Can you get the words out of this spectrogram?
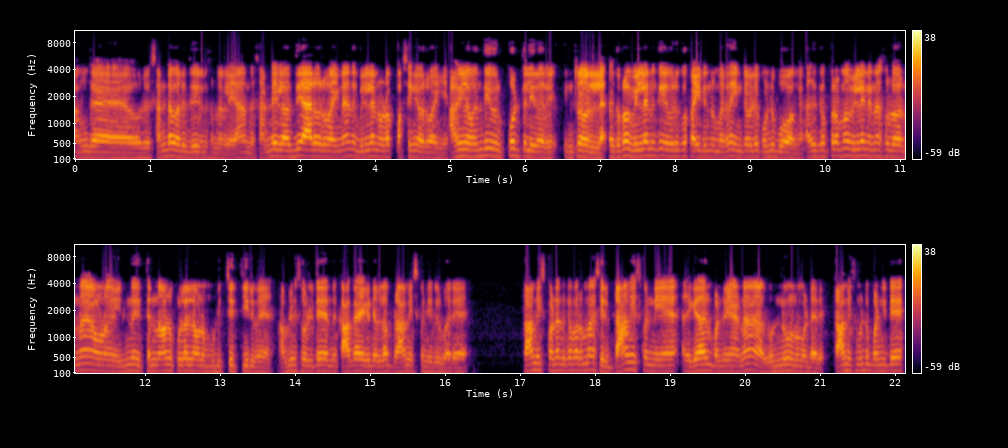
அங்க ஒரு சண்டை வருதுன்னு சொன்னேன் இல்லையா? அந்த சண்டையில வந்து யார் வருவாங்கன்னா அந்த வில்லனோட பசங்க வருவாங்க. அவங்கள வந்து இவர் போட்டு தள்ளிடுவாரு இன்டர்வல்ல அதுக்கப்புறம் வில்லனுக்கு இவருக்கும் ஃபைட்ன்ற மாதிரி தான் இன்டர்வல்ல கொண்டு போவாங்க. அதுக்கப்புறமா வில்லன் என்ன சொல்லுவாருன்னா அவனை இன்னும் இத்தனை நாளுக்குள்ள அவனை முடிச்சே தீருவேன் அப்படின்னு சொல்லிட்டு அந்த காக்காய கிட்ட எல்லாம் பிராமிஸ் பண்ணிட்டு ப்ராமிஸ் பண்ணதுக்கு அப்புறமா சரி ப்ராமிஸ் பண்ணிய அதுக்கு ஏதாவது பண்ணியான்னா அது ஒன்றும் பண்ண மாட்டாரு. ப்ராமிஸ் மட்டும் பண்ணிட்டு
